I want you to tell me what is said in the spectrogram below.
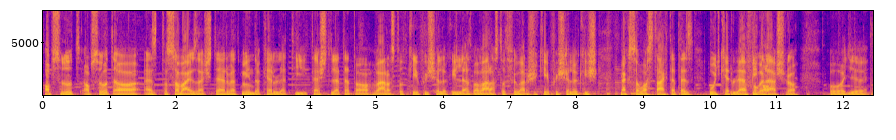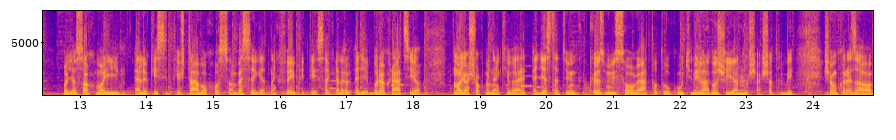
Abszolút, abszolút. A, ezt a szabályozási tervet mind a kerületi testületet, a választott képviselők, illetve a választott fővárosi képviselők is megszavazták, tehát ez úgy kerül elfogadásra, hogy hogy a szakmai előkészítés tábok hosszan beszélgetnek, főépítészek, elő, egyéb bürokrácia, nagyon sok mindenkivel egyeztetünk, közműszolgáltatók, útjártosság, stb. És amikor ez a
